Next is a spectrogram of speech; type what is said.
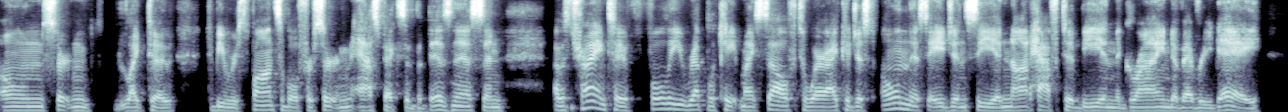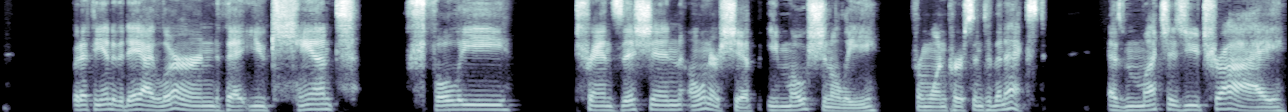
own certain like to to be responsible for certain aspects of the business. And i was trying to fully replicate myself to where i could just own this agency and not have to be in the grind of every day. But at the end of the day i learned that you can't fully transition ownership emotionally from one person to the next. As much as you try,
